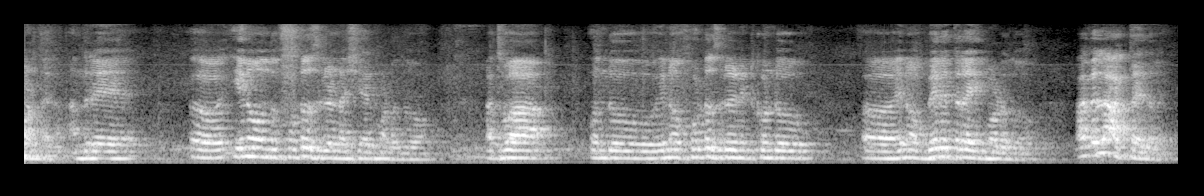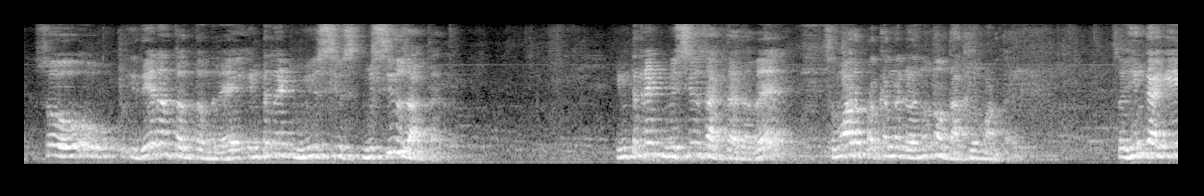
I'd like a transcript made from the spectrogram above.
ಮಾಡ್ತಾ ಇಲ್ಲ. ಅಂದರೆ ಏನೋ ಒಂದು ಫೋಟೋಸ್ಗಳನ್ನ ಶೇರ್ ಮಾಡೋದು, ಅಥವಾ ಒಂದು, ಏನೋ ಫೋಟೋಸ್ಗಳನ್ನ ಇಟ್ಕೊಂಡು ಏನೋ ಬೇರೆ ಥರ ಇದು ಮಾಡೋದು, ಅವೆಲ್ಲ ಆಗ್ತಾ ಇದ್ದಾವೆ ಸೊ ಇದೇನಂತಂತಂದ್ರೆ ಇಂಟರ್ನೆಟ್ ಮಿಸ್ಯೂಸ್ ಮಿಸ್ಯೂಸ್ ಆಗ್ತಾ ಇದೆ. ಇಂಟರ್ನೆಟ್ ಮಿಸ್ಯೂಸ್ ಆಗ್ತಾ ಇದ್ದಾವೆ ಸುಮಾರು ಪ್ರಕರಣಗಳನ್ನು ನಾವು ದಾಖಲು ಮಾಡ್ತಾ ಸೊ ಹೀಗಾಗಿ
